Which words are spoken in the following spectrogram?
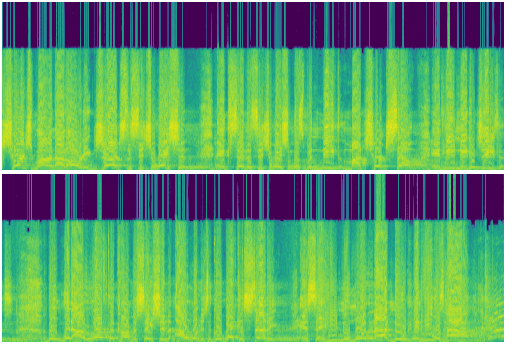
Church mind, I'd already judged the situation and said the situation was beneath my church self and he needed Jesus. But when I left the conversation, I wanted to go back and study and say he knew more than I knew and he was high.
